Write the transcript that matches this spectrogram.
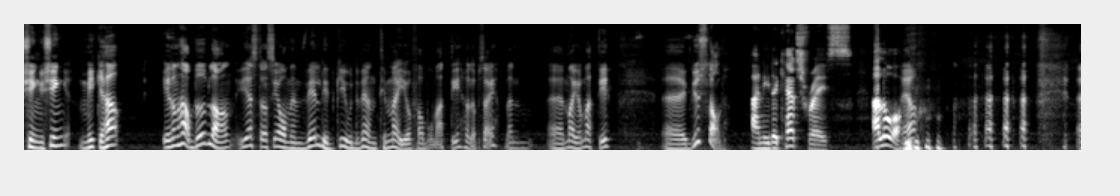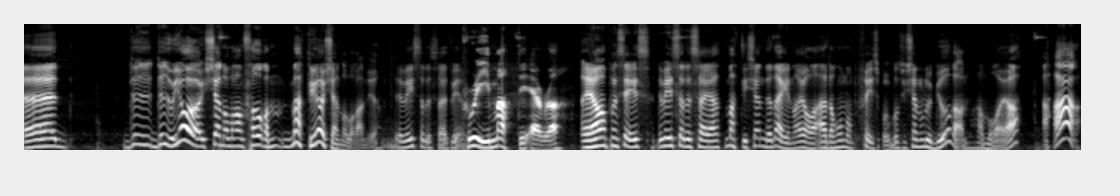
Tjing tjing, Micke här. I den här bubblaren gästas jag av en väldigt god vän till mig och farbror Matti, höll jag på säga. Men eh, mig och Matti. Eh, Gustav. I need a catchphrase. Hallå! Ja. eh, du, du och jag känner varandra före Matti och jag känner varandra ju. Det visade sig att vi... Pre-Matti-era. Ja, precis. Det visade sig att Matti kände dig när jag addade honom på Facebook. Och så känner du Gurran? Han bara ja. Aha!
